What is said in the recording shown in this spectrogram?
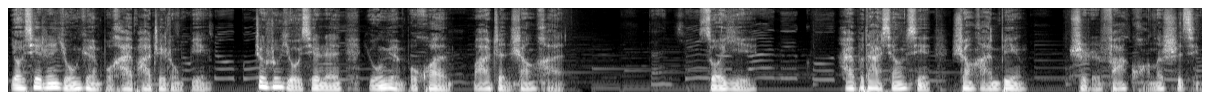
有些人永远不害怕这种病，正如有些人永远不患麻疹伤寒。所以，还不大相信伤寒病使人发狂的事情。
